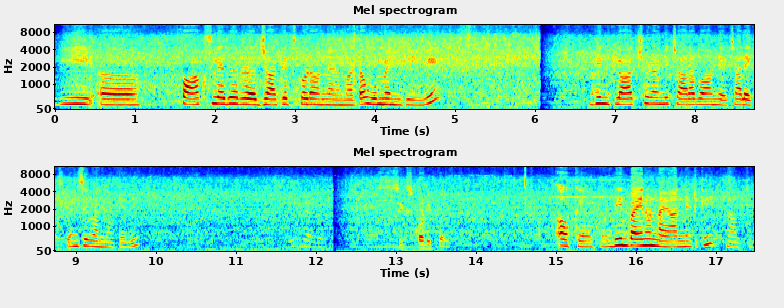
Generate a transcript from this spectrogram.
ఇవి ఫాక్స్ లెదర్ జాకెట్స్ కూడా ఉన్నాయన్నమాట ఉమెన్కి ఇవి. దీని క్లాత్ చూడండి చాలా బాగుంది. చాలా ఎక్స్పెన్సివ్ అన్నమాట ఇది six forty five okay okay దీనిపైన ఉన్నాయా అన్నిటికీ? ఓకే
